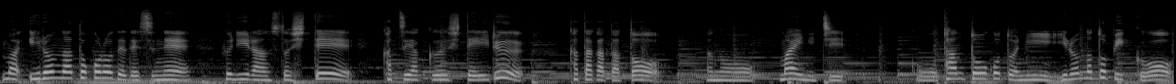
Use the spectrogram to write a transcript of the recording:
まあ、いろんなところでですねフリーランスとして活躍している方々とあの毎日こう担当ごとにいろんなトピックを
